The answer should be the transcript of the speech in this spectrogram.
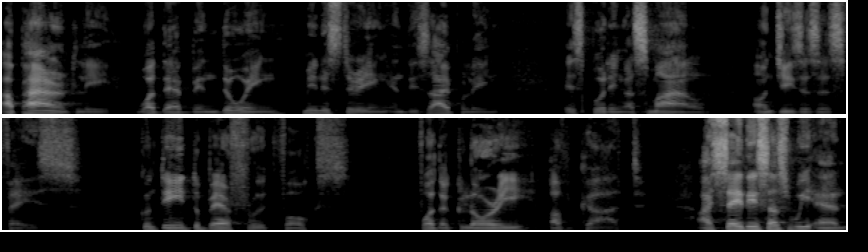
Apparently, what they have been doing, ministering and discipling, is putting a smile on Jesus' face. Continue to bear fruit, folks, for the glory of God. I say this as we end.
